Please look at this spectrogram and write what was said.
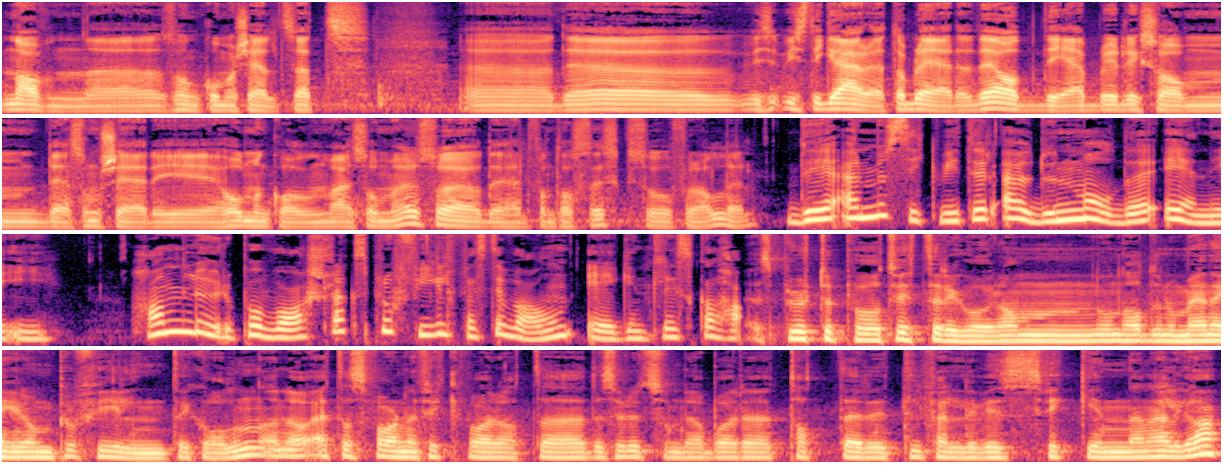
navnene sånn kommersielt sett. Eh, det, hvis de greier å etablere det, og at det blir liksom det som skjer i Holmenkollen hver sommer, så er jo det helt fantastisk. Så for all del. Det er musikkviter Audun Molde enig i. Han lurer på hva slags profil festivalen egentlig skal ha. Jeg spurte på Twitter i går om noen hadde noen meninger om profilen til Kollen. og Et av svarene jeg fikk, var at eh, det ser ut som de har bare tatt det de tilfeldigvis fikk inn den helga.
